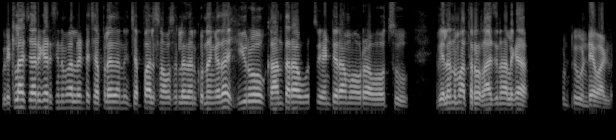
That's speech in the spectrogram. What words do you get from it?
విఠలాచారి గారి సినిమాలు అంటే చెప్పలేదని చెప్పాల్సిన అవసరం లేదనుకున్నాం కదా హీరో కాంతారావు అవ్వచ్చు ఎన్టీ రామారావు అవ్వచ్చు విలన్ మాత్రం రాజనాలుగా ఉంటూ ఉండేవాళ్ళు.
